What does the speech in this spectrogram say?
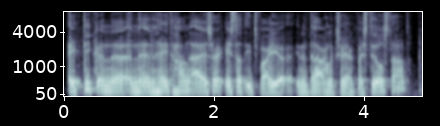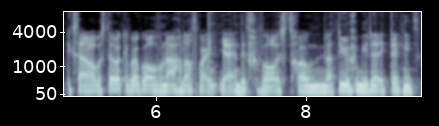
ethiek een, een, een heet hangijzer. Is dat iets waar je in het dagelijks werk bij stilstaat? Ik sta er wel bij stil. Ik heb er ook wel over nagedacht. Maar in, ja, in dit geval is het gewoon natuurgebieden. Ik denk niet...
